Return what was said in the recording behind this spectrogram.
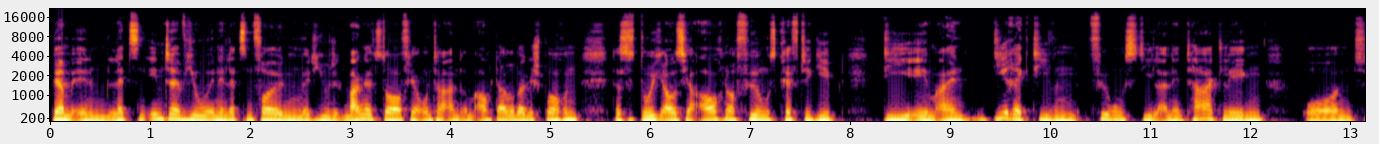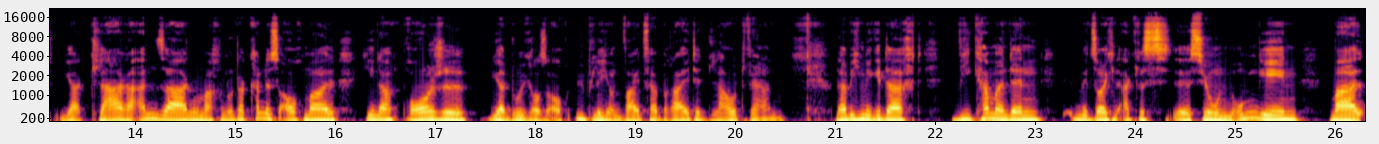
Wir haben im letzten Interview, in den letzten Folgen mit Judith Mangelsdorf ja unter anderem auch darüber gesprochen, dass es durchaus ja auch noch Führungskräfte gibt, die eben einen direktiven Führungsstil an den Tag legen und ja klare Ansagen machen. Und da kann es auch mal je nach Branche ja durchaus auch üblich und weit verbreitet laut werden. Und da habe ich mir gedacht, wie kann man denn mit solchen Aggressionen umgehen? Mal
